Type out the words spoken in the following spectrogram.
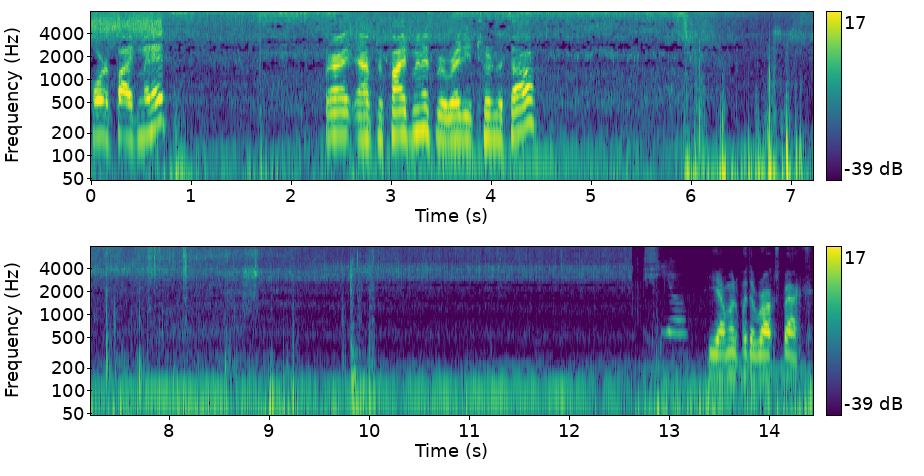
four to five minutes. All right, after five minutes, we're ready to turn this off. Yeah, I'm gonna put the rocks back.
